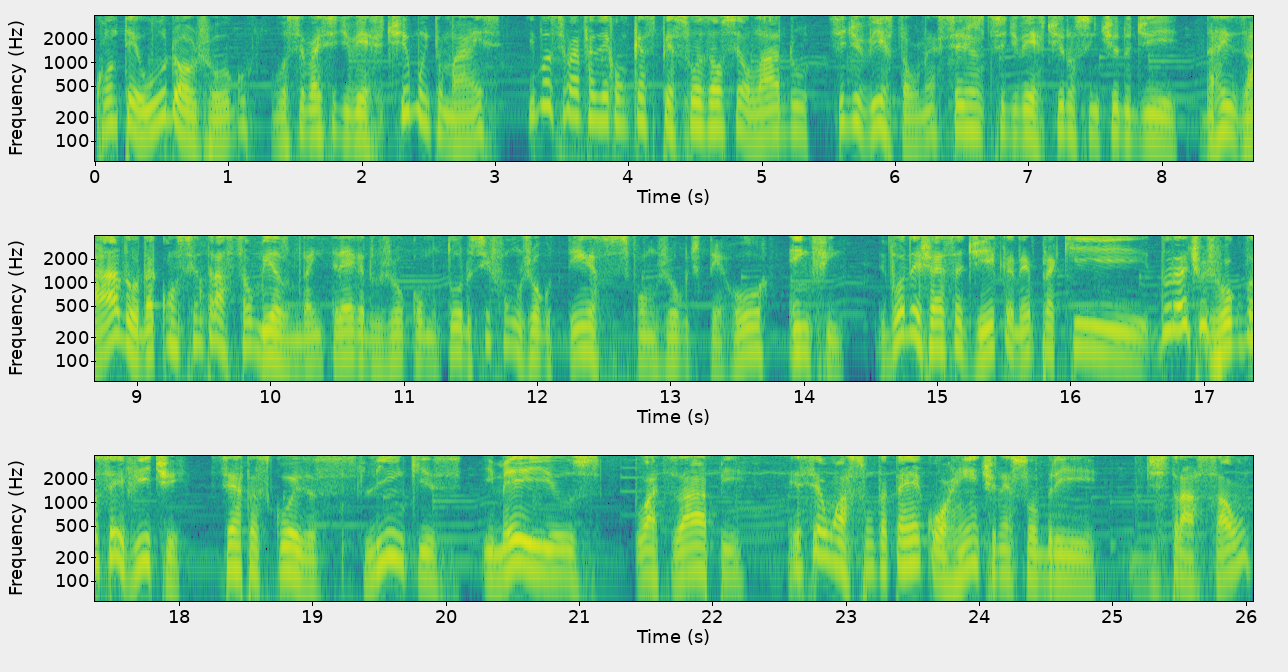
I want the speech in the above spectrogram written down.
conteúdo ao jogo, você vai se divertir muito mais e você vai fazer com que as pessoas ao seu lado se divirtam, né? Seja se divertir no sentido de da risada ou da concentração mesmo, da entrega do jogo como um todo, se for um jogo tenso, se for um jogo de terror, enfim. Vou deixar essa dica, né, para que durante o jogo você evite certas coisas, links, e-mails, WhatsApp. Esse é um assunto até recorrente, né, sobre distração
